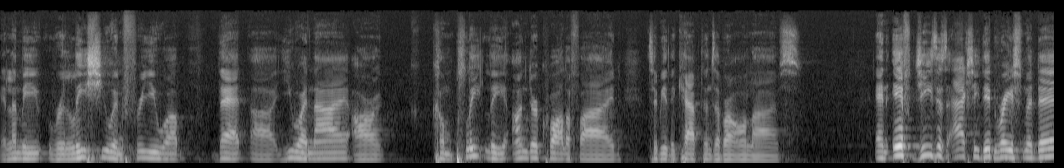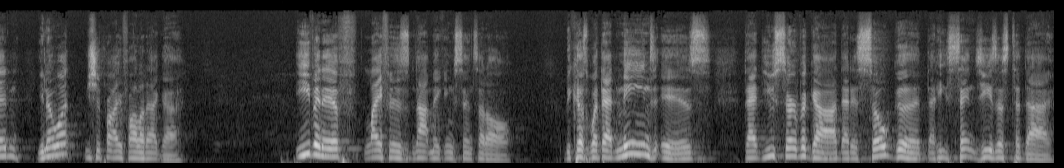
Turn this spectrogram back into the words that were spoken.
And let me release you and free you up that uh, you and I are completely underqualified to be the captains of our own lives. And if Jesus actually did raise from the dead, you know what? You should probably follow that guy. Even if life is not making sense at all. Because what that means is that you serve a God that is so good that he sent Jesus to die.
